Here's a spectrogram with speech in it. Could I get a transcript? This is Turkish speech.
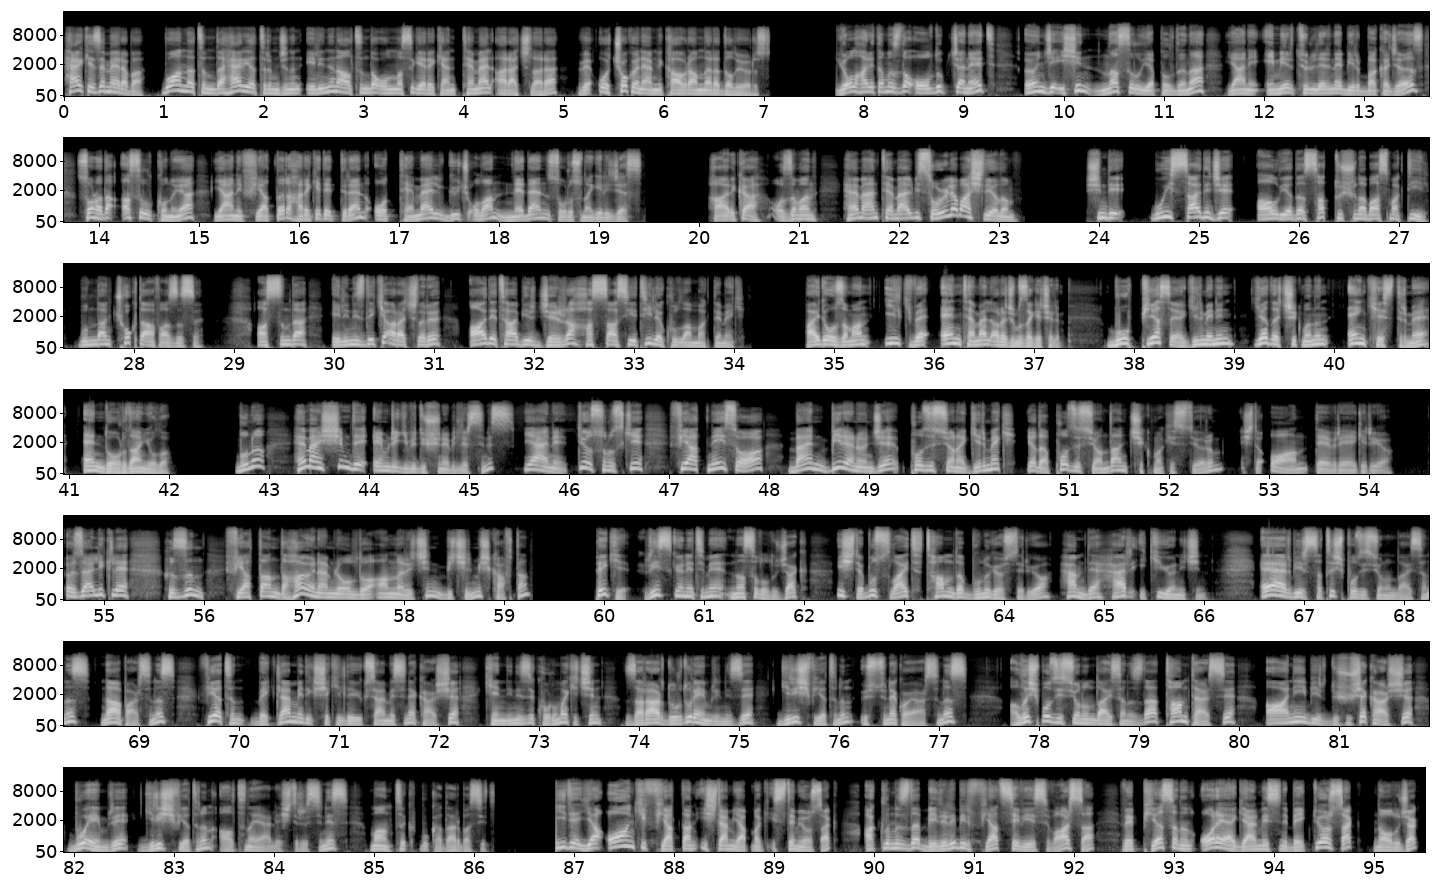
Herkese merhaba. Bu anlatımda her yatırımcının elinin altında olması gereken temel araçlara ve o çok önemli kavramlara dalıyoruz. Yol haritamızda oldukça net. Önce işin nasıl yapıldığına yani emir türlerine bir bakacağız. Sonra da asıl konuya yani fiyatları hareket ettiren o temel güç olan neden sorusuna geleceğiz. Harika. O zaman hemen temel bir soruyla başlayalım. Şimdi bu iş sadece al ya da sat tuşuna basmak değil, bundan çok daha fazlası. Aslında elinizdeki araçları adeta bir cerrah hassasiyetiyle kullanmak demek. Haydi o zaman ilk ve en temel aracımıza geçelim. Bu piyasaya girmenin ya da çıkmanın en kestirme, en doğrudan yolu. Bunu hemen şimdi emri gibi düşünebilirsiniz. Yani diyorsunuz ki fiyat neyse o, ben bir an önce pozisyona girmek ya da pozisyondan çıkmak istiyorum. İşte o an devreye giriyor. Özellikle hızın fiyattan daha önemli olduğu anlar için biçilmiş kaftan. Peki risk yönetimi nasıl olacak? İşte bu slide tam da bunu gösteriyor hem de her iki yön için. Eğer bir satış pozisyonundaysanız ne yaparsınız? Fiyatın beklenmedik şekilde yükselmesine karşı kendinizi korumak için zarar durdur emrinizi giriş fiyatının üstüne koyarsınız. Alış pozisyonundaysanız da tam tersi ani bir düşüşe karşı bu emri giriş fiyatının altına yerleştirirsiniz. Mantık bu kadar basit. İyi de ya o anki fiyattan işlem yapmak istemiyorsak, aklımızda belirli bir fiyat seviyesi varsa ve piyasanın oraya gelmesini bekliyorsak ne olacak?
